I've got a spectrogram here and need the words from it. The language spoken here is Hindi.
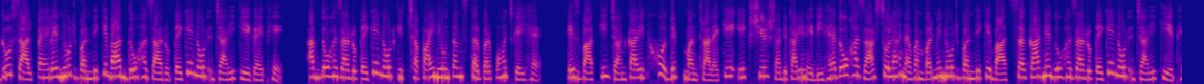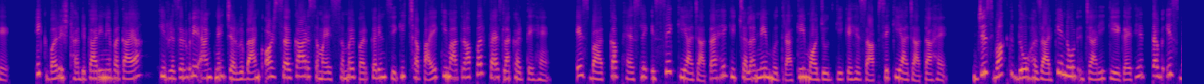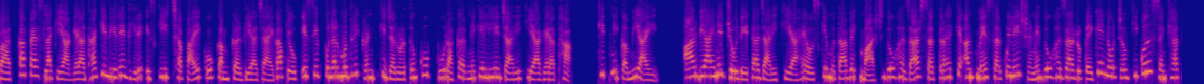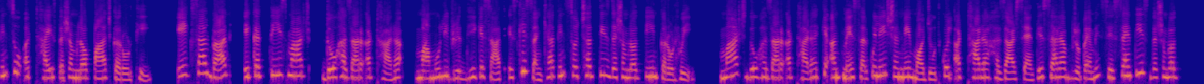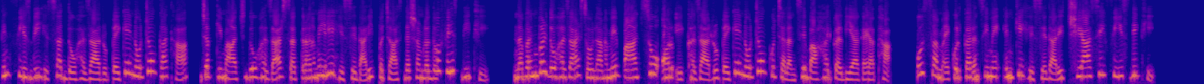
दो साल पहले नोटबंदी के बाद दो हज़ार रूपए के नोट जारी किए गए थे। अब दो हज़ार रूपए के नोट की छपाई न्यूनतम स्तर पर पहुँच गई है। इस बात की जानकारी खुद वित्त मंत्रालय के एक शीर्ष अधिकारी ने दी है। 2016 नवंबर में नोटबंदी के बाद सरकार ने दो हज़ार रूपए के नोट जारी किए थे। एक वरिष्ठ अधिकारी ने बताया कि रिज़र्व बैंक ने रिज़र्व बैंक और सरकार समय समय पर करेंसी की छपाई की मात्रा पर फैसला करते हैं। इस बात का फैसले इससे किया जाता है कि चलन में मुद्रा की मौजूदगी के हिसाब से किया जाता है। जिस वक्त 2000 के नोट जारी किए गए थे, तब इस बात का फैसला किया गया था कि धीरे धीरे इसकी छपाई को कम कर दिया जाएगा, क्योंकि इसे पुनर्मुद्रीकरण की जरूरतों को पूरा करने के लिए जारी किया गया था। कितनी कमी आई। आरबीआई ने जो डेटा जारी किया है, उसके मुताबिक मार्च 2017 के अंत में सर्कुलेशन में दो हज़ार रूपए के नोटों की कुल संख्या तीन करोड़ थी। एक साल बाद 31 मार्च 2018 मामूली वृद्धि के साथ इसकी संख्या तीन करोड़ हुई। मार्च 2018 के अंत में सर्कुलेशन में मौजूद कुल अठारह हज़ार सैंतीस अरब रुपए में से सैंतीस दशमलव तीन फ़ीसदी हिस्सा दो हज़ार रूपए के नोटों का था, जबकि मार्च 2017 में ये हिस्सेदारी पचास दशमलव दो फ़ीसदी थी। नवंबर 2016 में 500 और 1000 रुपए के नोटों को चलन से बाहर कर दिया गया था। उस समय कुल करेंसी में इनकी हिस्सेदारी छियासी फ़ीसदी थी।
